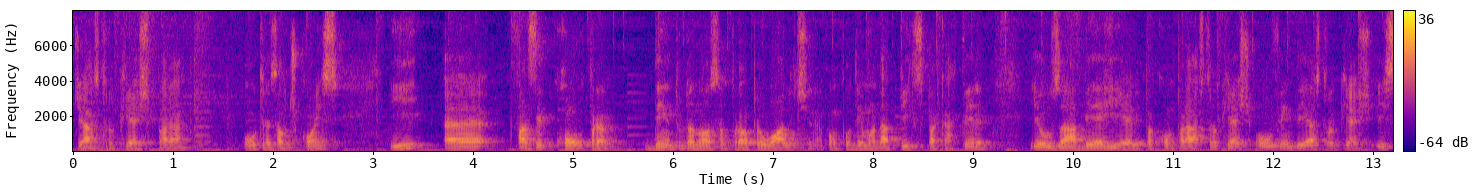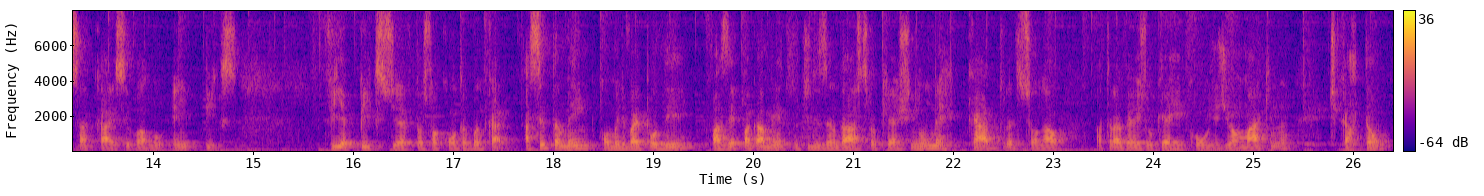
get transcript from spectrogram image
de AstroCash para outras altcoins e é, fazer compra dentro da nossa própria wallet. Né? Vamos poder mandar Pix para carteira e usar a BRL para comprar AstroCash ou vender AstroCash e sacar esse valor em Pix, via Pix direto para sua conta bancária. Assim também como ele vai poder fazer pagamentos utilizando a AstroCash no mercado tradicional através do QR Code de uma máquina de cartão.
